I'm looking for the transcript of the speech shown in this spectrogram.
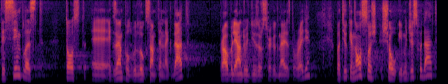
The simplest toast uh, example will look something like that. Probably Android users recognize it already. But you can also sh show images with that.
